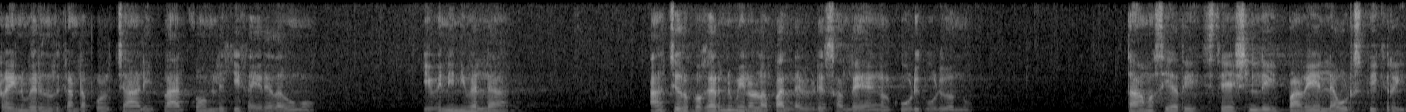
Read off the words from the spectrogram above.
ട്രെയിൻ വരുന്നത് കണ്ടപ്പോൾ ചാടി പ്ലാറ്റ്ഫോമിലേക്ക് കയറിയതാവുമോ ഇനി വല്ല ആ ചെറുപ്പക്കാരന് മേലുള്ള പല്ലവിയുടെ സന്ദേഹങ്ങൾ കൂടി കൂടി വന്നു. താമസിയാതെ സ്റ്റേഷനിലെ പഴയ ലൗഡ് സ്പീക്കറിൽ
